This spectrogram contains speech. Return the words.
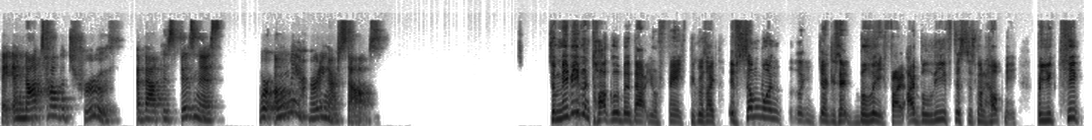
and not tell the truth about this business, we're only hurting ourselves. So maybe can talk a little bit about your faith because, like, if someone, like you said, belief, right? I believe this is going to help me, but you keep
